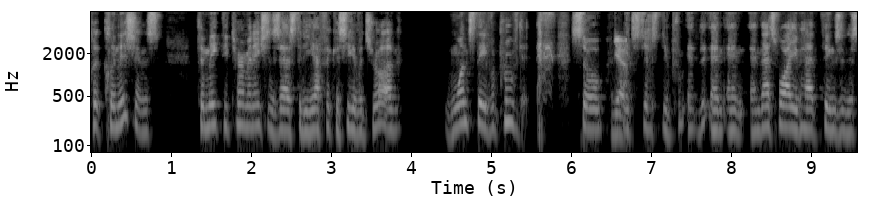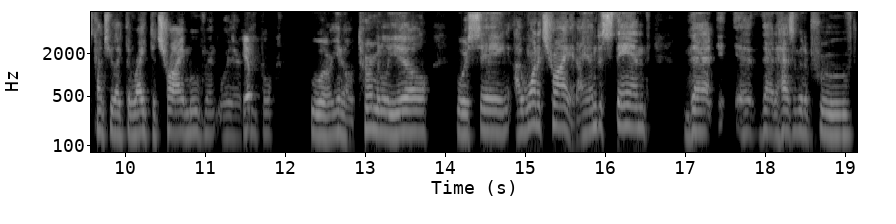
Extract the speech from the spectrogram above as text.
cl- clinicians to make determinations as to the efficacy of a drug once they've approved it. so Yeah. it's just and and and that's why you've had things in this country like the right to try movement, where there are Yep. people who are you know terminally ill who are saying, "I want to try it. I understand that uh, that it hasn't been approved,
